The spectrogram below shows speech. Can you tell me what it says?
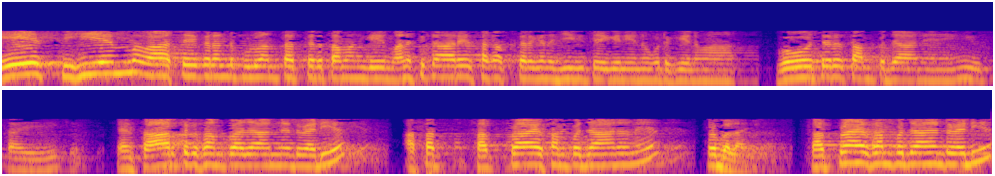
ඒ සිහියෙන්ම වාසය කරන්න පුළුවන් තත්ත්වයට තමන්ගේ මානසිකාරය සකස් කරගෙන ජීවිතය ගෙනියනකොට කියනවා ගෝචර සම්පජානයෙන් යුක්තයි කියලා. දැන් සාර්ථක සම්පජානනයට වැඩිය අසත් සත්‍ප්‍රාය සම්පජානනය ප්‍රබලයි. සත්‍ප්‍රාය සම්පජානනයට වැඩිය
